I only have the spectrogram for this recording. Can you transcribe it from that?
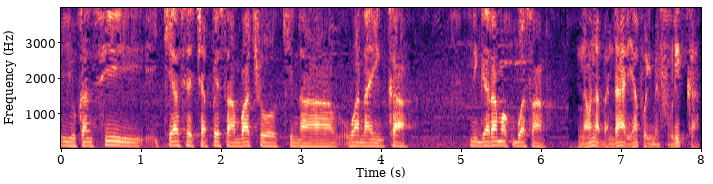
you can see kiasi cha pesa ambacho kina wanainkaa ni gharama kubwa sana. Naona bandari hapo imefurika.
